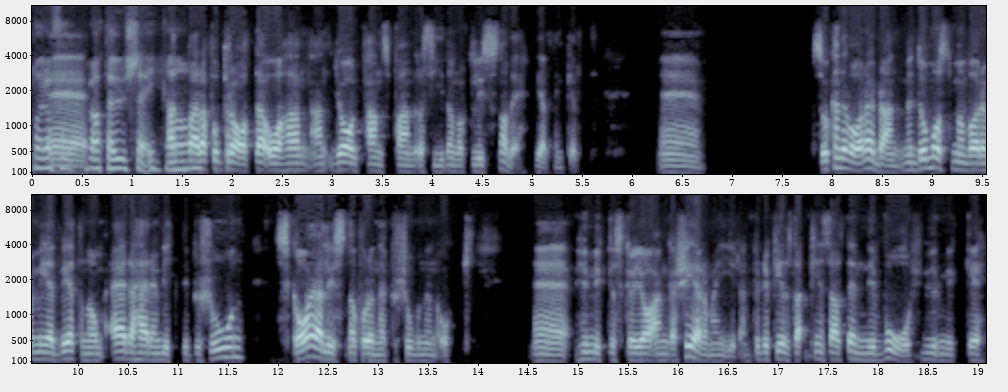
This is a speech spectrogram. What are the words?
Bara få eh, prata ur sig. Ja. Att bara få prata och han, han, jag fanns på andra sidan och lyssnade helt enkelt. Eh, så kan det vara ibland, men då måste man vara medveten om, är det här en viktig person? Ska jag lyssna på den här personen och eh, hur mycket ska jag engagera mig i den? För det finns, finns alltid en nivå, hur mycket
